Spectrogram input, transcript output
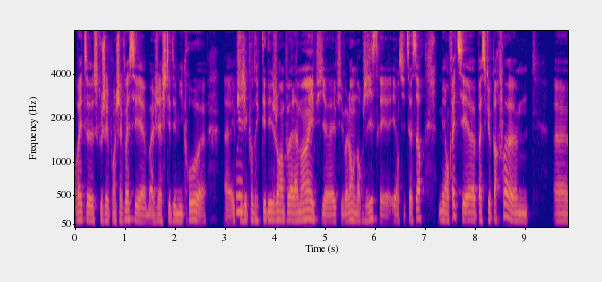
en fait ce que je réponds à chaque fois c'est bah j'ai acheté deux micros et puis j'ai contacté des gens un peu à la main et puis et puis voilà on enregistre et, et ensuite ça sort. Mais en fait c'est parce que parfois on,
